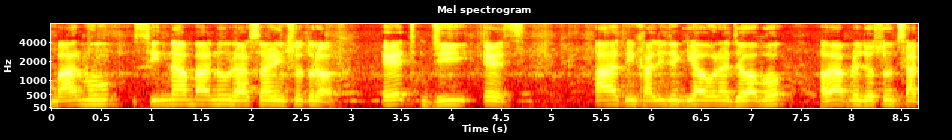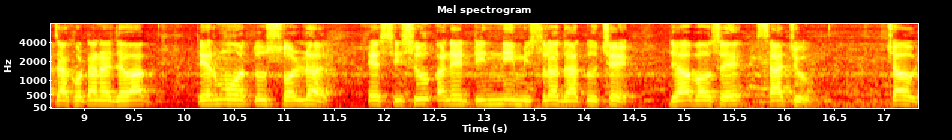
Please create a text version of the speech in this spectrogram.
બારમું સિન્નાબાનું રાસાયણિક સૂત્ર, એચ જી એસ. આ હતી ખાલી જગ્યાઓના જવાબો. હવે આપણે જોશું સાચા ખોટાના જવાબ. તેરમું હતું શોલ્ડર એ શિશુ અને ટીનની મિશ્ર ધાતુ છે. જવાબ આવશે સાચું. ચૌદ.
